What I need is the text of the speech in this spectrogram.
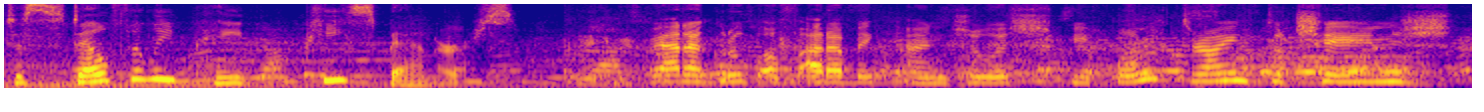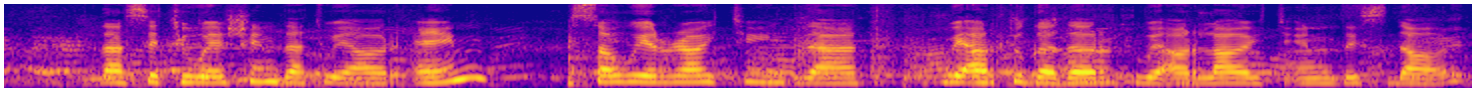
to stealthily paint peace banners. We are a group of Arabic and Jewish people trying to change the situation that we are in. So we're writing that we are together, we are light in this dark.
